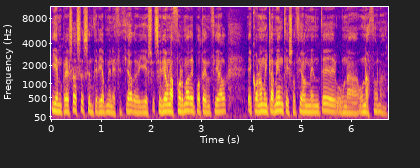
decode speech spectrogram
y empresas se sentirían beneficiados y eso sería una forma de potenciar económicamente y socialmente una, una zona.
